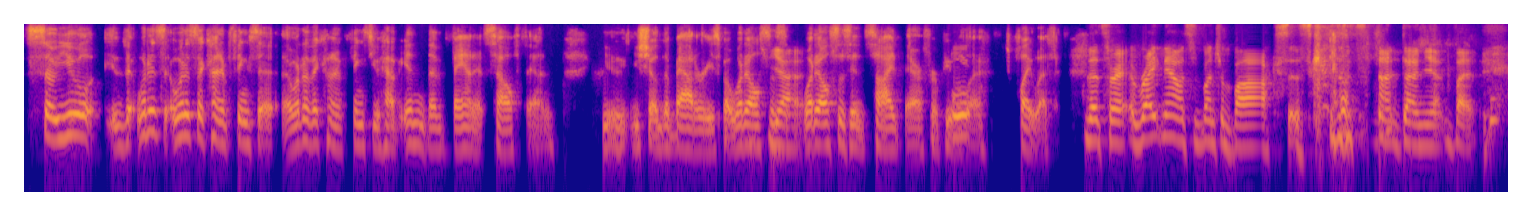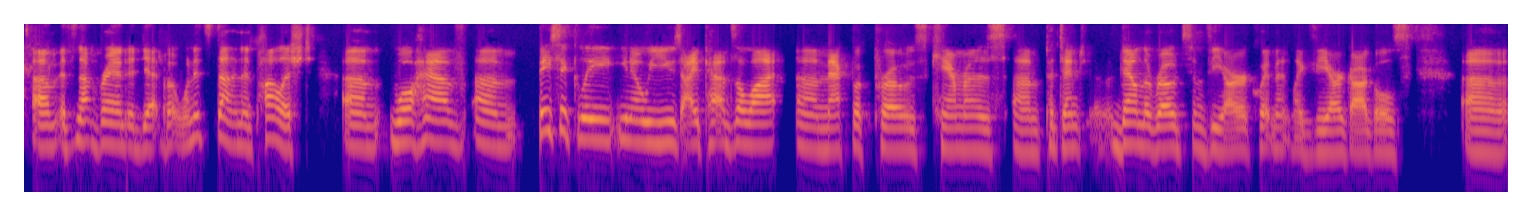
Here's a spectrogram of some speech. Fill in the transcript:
So you, what is what is the kind of things that what are the kind of things you have in the van itself? Then you you showed the batteries, but what else is yeah. what else is inside there for people well, to play with? That's right. Right now it's a bunch of boxes because it's not done yet, but um, it's not branded yet. But when it's done and polished, um, we'll have um, basically, you know, we use iPads a lot, um, MacBook Pros, cameras, um, potential down the road, some VR equipment like VR goggles, uh,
